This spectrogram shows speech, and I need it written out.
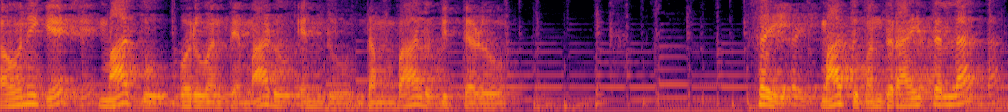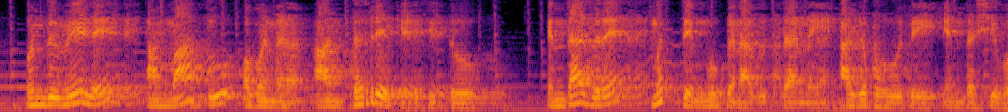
ಅವನಿಗೆ ಮಾತು ಬರುವಂತೆ ಮಾಡು ಎಂದು ದಂಬಾಲು ಬಿದ್ದಳು. ಸೈ ಮಾತು ಬಂದರಾಯಿತಲ್ಲ? ಒಂದು ವೇಳೆ ಆ ಮಾತು ಅವನ ಆಂತರ್ಯ ಕೆಡಿಸಿತು ಎಂದಾದರೆ ಮತ್ತೆ ಮೂಕನಾಗುತ್ತಾನೆ ಆಗಬಹುದೇ ಎಂದ ಶಿವ.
